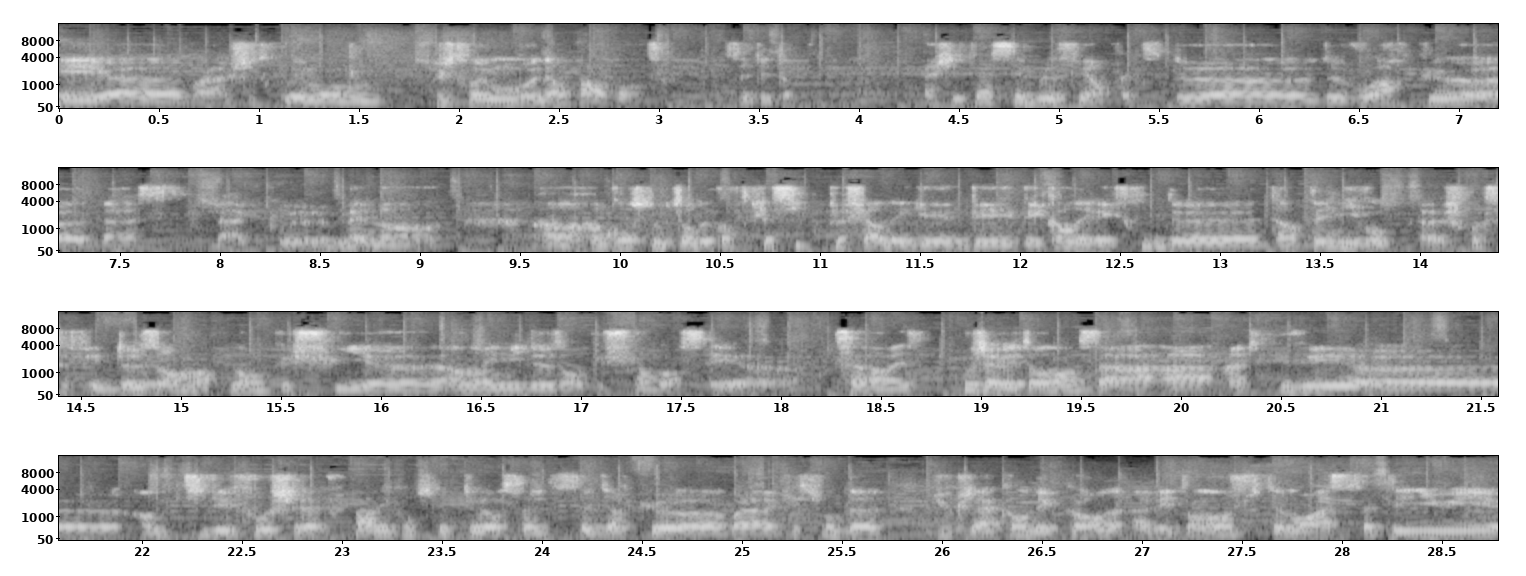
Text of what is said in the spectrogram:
Et voilà, j'ai trouvé, mon, trouvé mon bonheur par rapport à ça. C'était top. J'étais assez bluffé en fait de, euh, de voir que, euh, bah, bah, que même un, un, constructeur de cordes classiques peut faire des, des, des cordes électriques d'un tel niveau. Euh, je crois que ça fait deux ans maintenant que je suis, un an et demi, deux ans que je suis endorsé Savarez. J'avais tendance à, trouver un petit défaut chez la plupart des constructeurs, c'est-à-dire que voilà, la question du claquant des cordes avait tendance justement à s'atténuer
